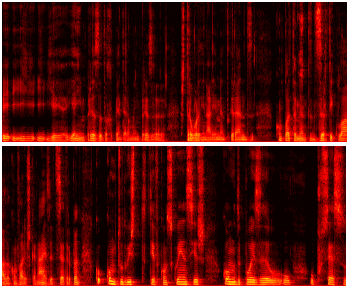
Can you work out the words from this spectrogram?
e, e, e, a, empresa de repente era uma empresa extraordinariamente grande, completamente desarticulada, com vários canais, etc. Pronto, como tudo isto teve consequências, como depois o, o, o processo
